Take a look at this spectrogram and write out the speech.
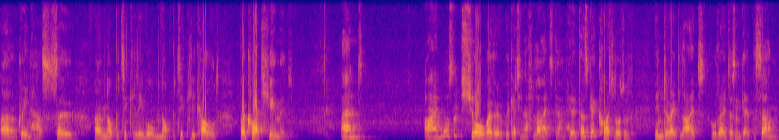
uh, greenhouse. So um, not particularly warm, not particularly cold, but quite humid. And I wasn't sure whether it would get enough light down here. It does get quite a lot of indirect light, although it doesn't get the sun.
